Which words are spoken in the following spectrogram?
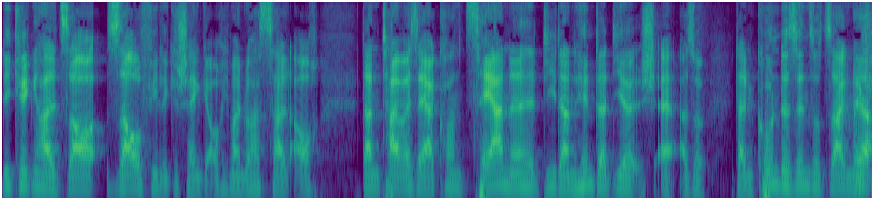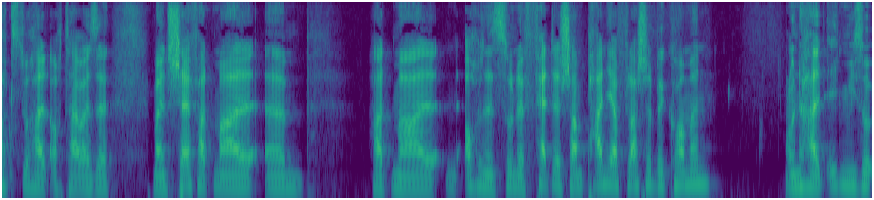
die kriegen halt sau, sau viele Geschenke auch. Ich meine, du hast halt auch dann teilweise ja Konzerne, die dann hinter dir, äh, also dein Kunde sind sozusagen, dann Ja. kriegst du halt auch teilweise, mein Chef hat mal, ähm, hat mal auch eine, so eine fette Champagnerflasche bekommen und halt irgendwie so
